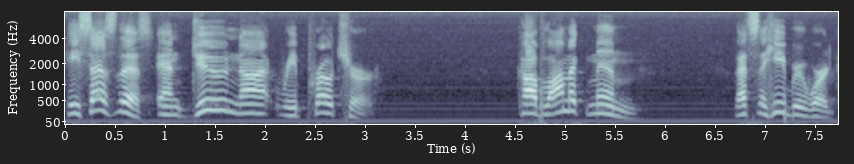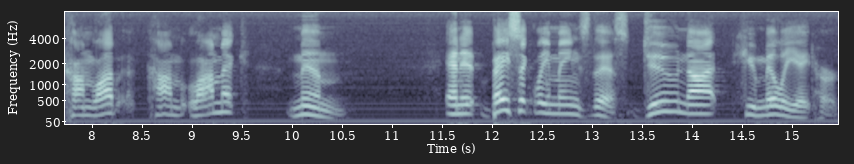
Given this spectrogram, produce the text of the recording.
He says this, and do not reproach her. Kavlamik mim. That's the Hebrew word. Kamlamik mim. And it basically means this do not humiliate her.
